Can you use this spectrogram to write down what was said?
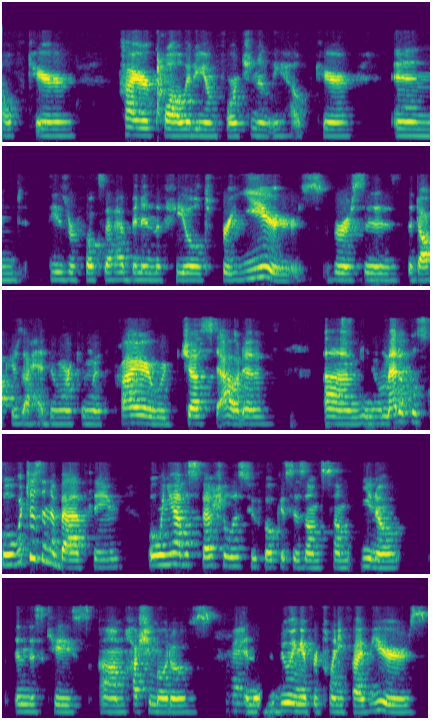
healthcare, higher quality, unfortunately, healthcare. And these were folks that have been in the field for years versus the doctors I had been working with prior were just out of, um, you know, medical school, which isn't a bad thing. But when you have a specialist who focuses on some, you know, in this case, um, Hashimoto's, right. and they've been doing it for 25 years,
